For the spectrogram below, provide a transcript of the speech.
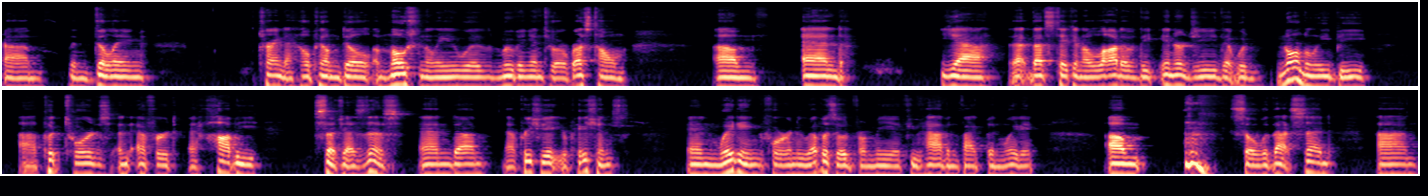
Um, been dealing, trying to help him deal emotionally with moving into a rest home. Um, and yeah, that, that's taken a lot of the energy that would normally be uh, put towards an effort, a hobby such as this. And um, I appreciate your patience and waiting for a new episode from me if you have, in fact, been waiting. Um, so, with that said, um,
